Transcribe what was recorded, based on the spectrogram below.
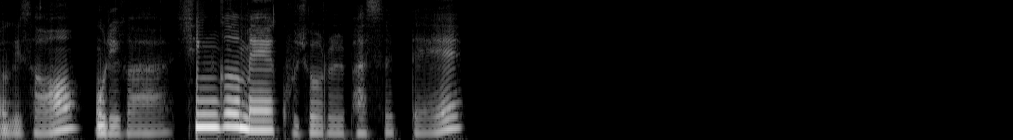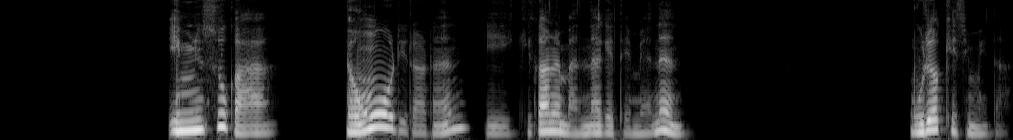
여기서 우리가 신금의 구조를 봤을 때 임수가 병호월이라는 이 기간을 만나게 되면은 무력해집니다.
